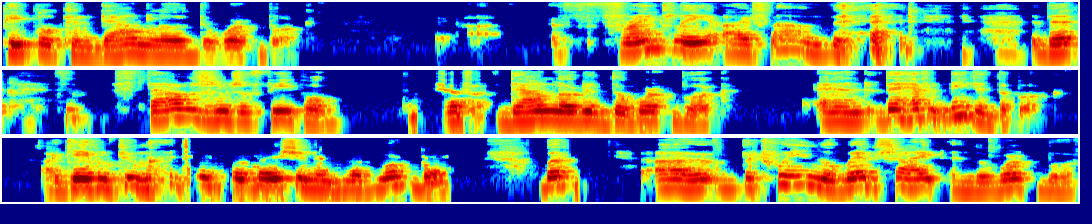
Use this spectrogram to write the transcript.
people can download the workbook. Frankly, I found that, that thousands of people have downloaded the workbook and they haven't needed the book. I gave them too much information in the workbook. But uh, between the website and the workbook,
